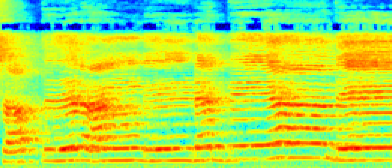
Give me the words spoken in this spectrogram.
ਸਤ ਰੰਗ ਡੱਬਿਆਂ ਦੇ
